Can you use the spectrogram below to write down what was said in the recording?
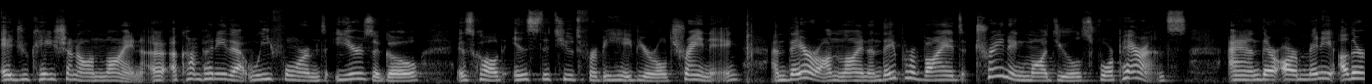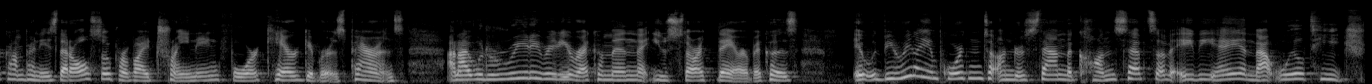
education online. A, a, company that we formed years ago is called Institute for Behavioral Training, and they are online and they provide training modules for parents. And there are many other companies that also provide training for caregivers, parents. And I would really, really recommend that you start there because it would be really important to understand the concepts of ABA, and that will teach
